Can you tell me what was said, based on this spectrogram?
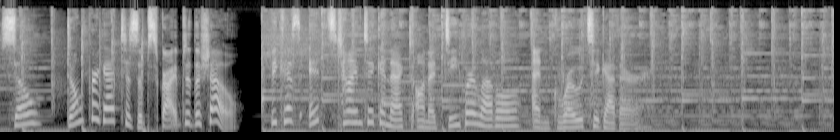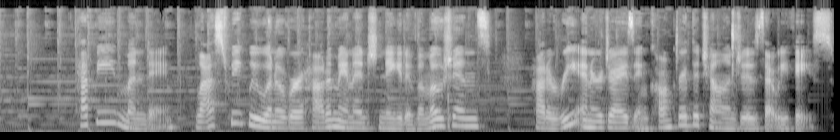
So don't forget to subscribe to the show because it's time to connect on a deeper level and grow together. Happy Monday. Last week we went over how to manage negative emotions, how to re energize and conquer the challenges that we face.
